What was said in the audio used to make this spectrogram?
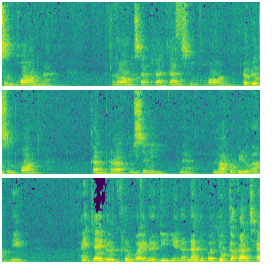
สมพรนะรองศาสตราจารย์สมพรดรสมพรกันทรดุษฎีนะมาก็ไปดูอ้าวนี่หายใจด้วยเคลื่อนไหวด้วยดีเนี่ยน่าจะประยุกต์กับการใช้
